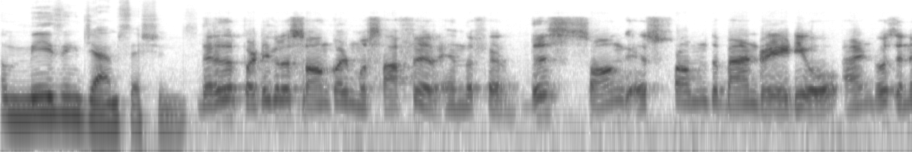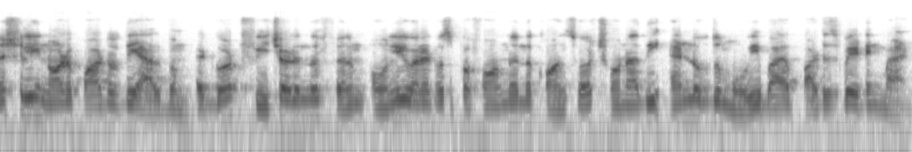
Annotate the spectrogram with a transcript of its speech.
amazing jam sessions. There is a particular song called Musafir in the film. This song is from the band Radio and was initially not a part of the album. It got featured in the film only when it was performed in the concert shown at the end of the movie by a participating band.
